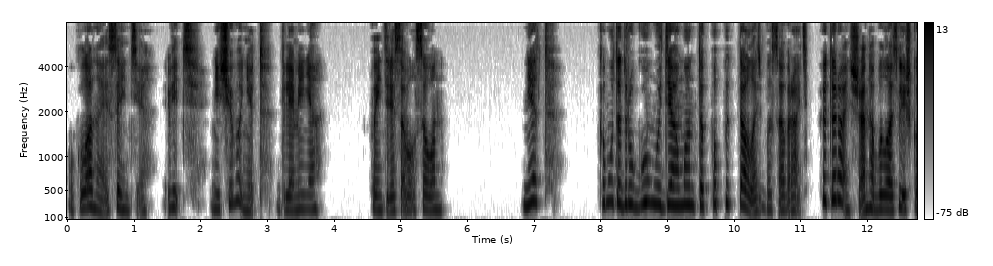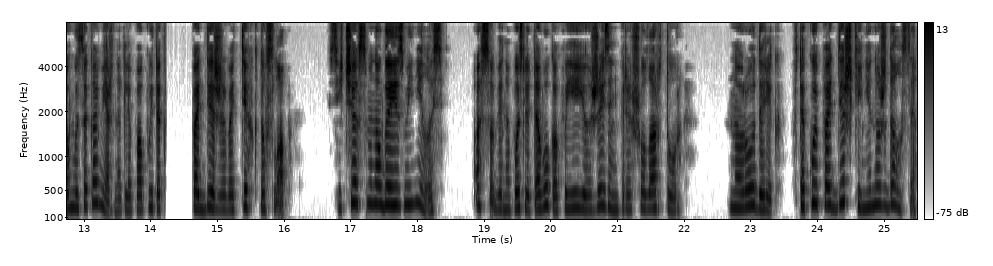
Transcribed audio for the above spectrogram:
У клана Эссентия ведь ничего нет для меня, поинтересовался он. Нет, Кому-то другому Диаманта попыталась бы соврать. Это раньше она была слишком высокомерна для попыток поддерживать тех, кто слаб. Сейчас многое изменилось, особенно после того, как в ее жизнь пришел Артур. Но Родерик в такой поддержке не нуждался.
